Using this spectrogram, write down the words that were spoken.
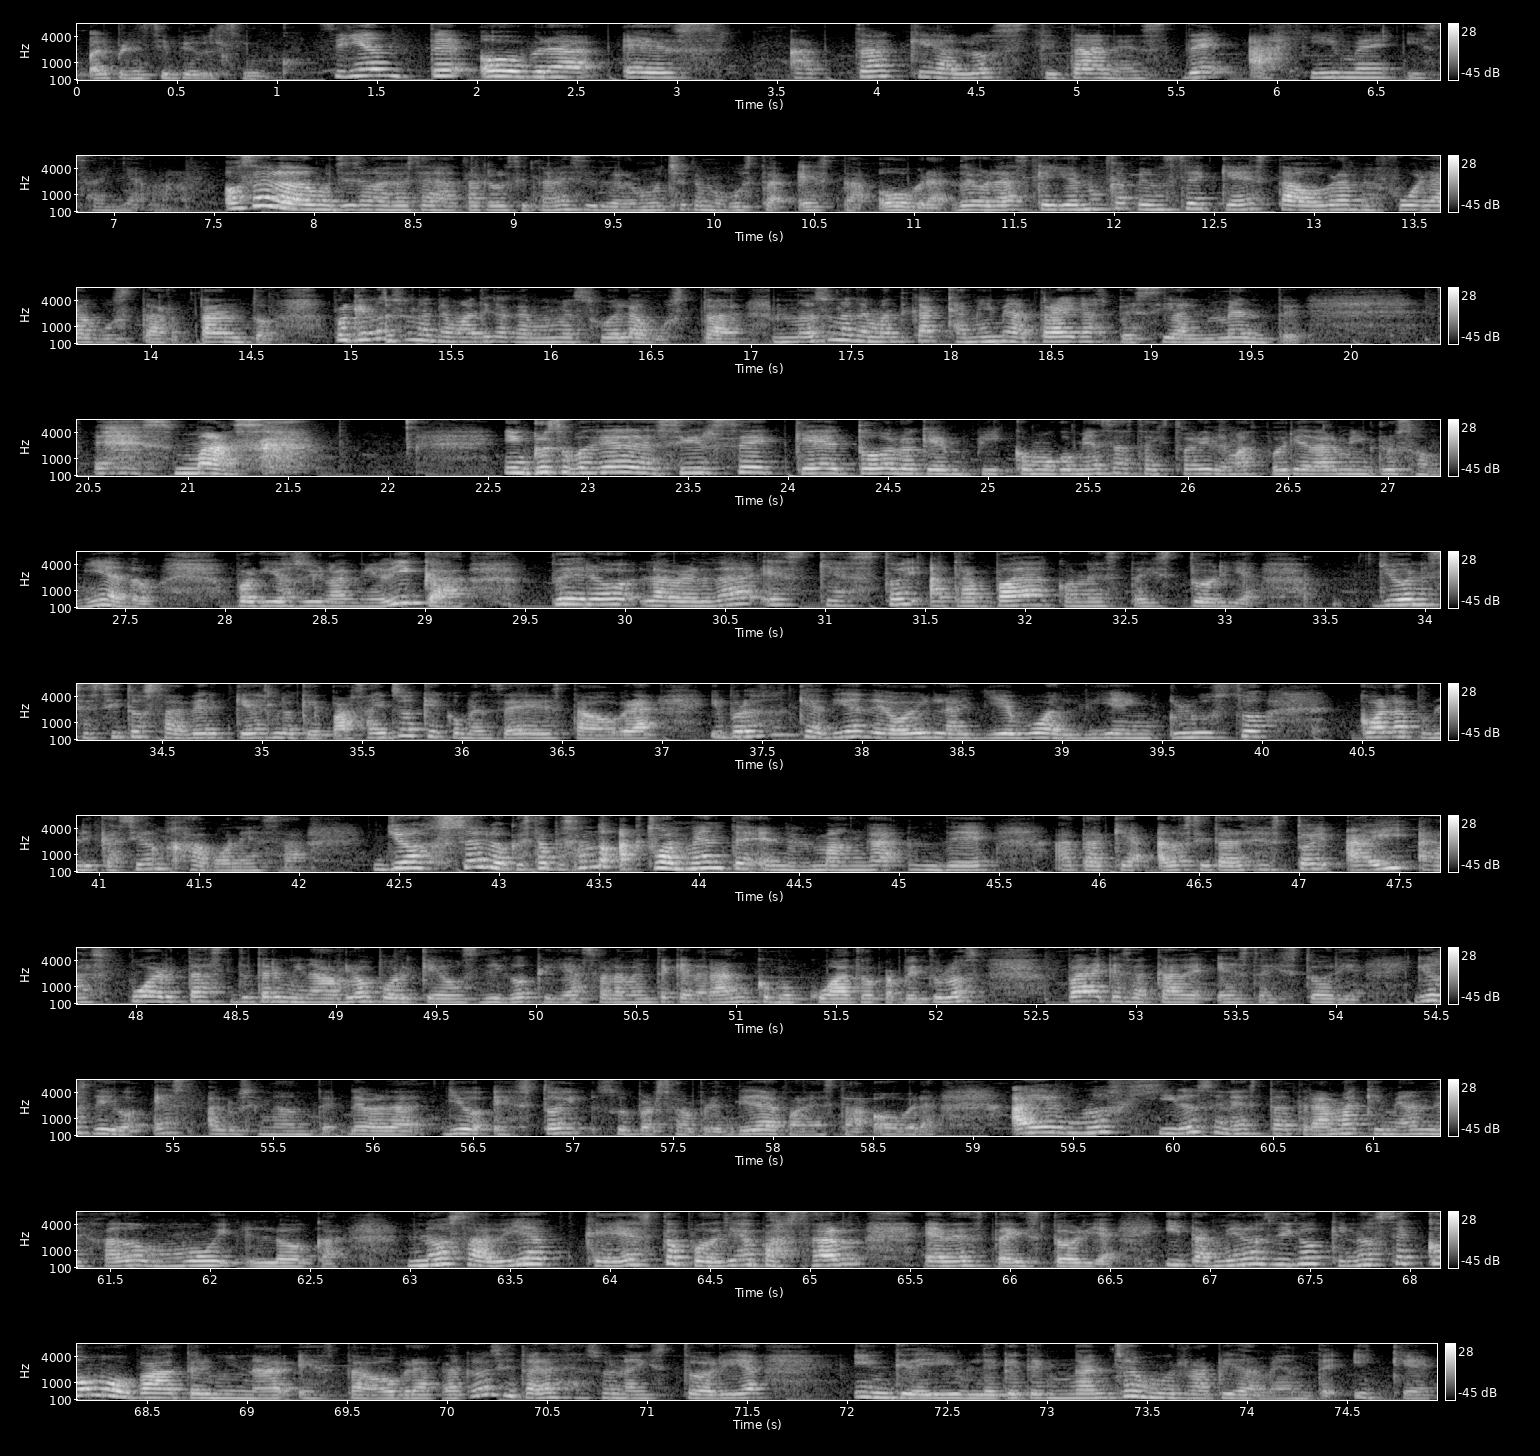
al principio del 5. Siguiente obra es Ataque a los Titanes de Ahime Isayama. Os he hablado muchísimas veces de Ataque a los Titanes y de lo mucho que me gusta esta obra. De verdad es que yo nunca pensé que esta obra me fuera a gustar tanto, porque no es una temática que a mí me suele gustar, no es una temática que a mí me atraiga especialmente. Es más, Incluso podría decirse que todo lo que, como comienza esta historia y demás, podría darme incluso miedo, porque yo soy una miedica. Pero la verdad es que estoy atrapada con esta historia yo necesito saber qué es lo que pasa. Y eso que comencé esta obra y por eso es que a día de hoy la llevo al día incluso con la publicación japonesa. Yo sé lo que está pasando actualmente en el manga de Ataque a los Titanes. Estoy ahí a las puertas de terminarlo porque os digo que ya solamente quedarán como cuatro capítulos para que se acabe esta historia. Y os digo, es alucinante, de verdad. Yo estoy súper sorprendida con esta obra. Hay algunos giros en esta trama que me han dejado muy loca. No sabía que esto podría pasar en esta historia. Y también os digo que no sé cómo va a terminar esta obra. Es una historia increíble que te engancha muy rápidamente y que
